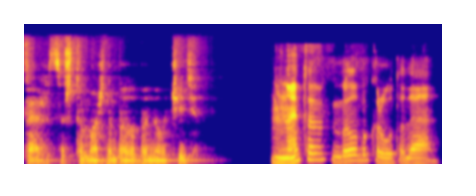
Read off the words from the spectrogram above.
Кажется, что можно было бы научить. Ну, это было бы круто, да.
